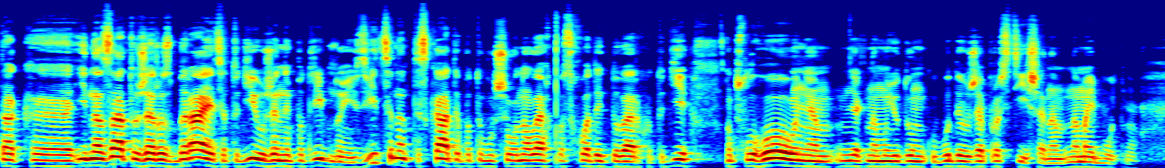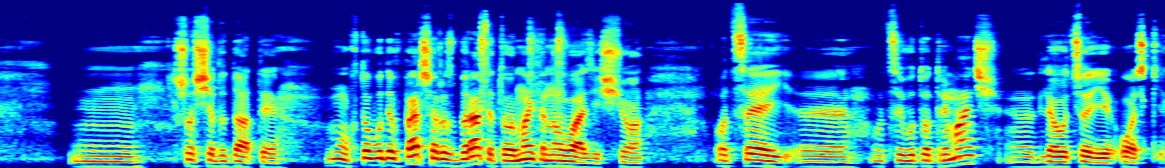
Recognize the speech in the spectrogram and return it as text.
Так, е, і назад уже розбирається, тоді вже не потрібно і звідси натискати, тому що воно легко сходить доверху. Тоді обслуговування, як на мою думку, буде вже простіше на, на майбутнє. Що ще додати? Ну, хто буде вперше розбирати, то майте на увазі, що оцей, е, оцей ото тримач е, для оцієї оськи.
